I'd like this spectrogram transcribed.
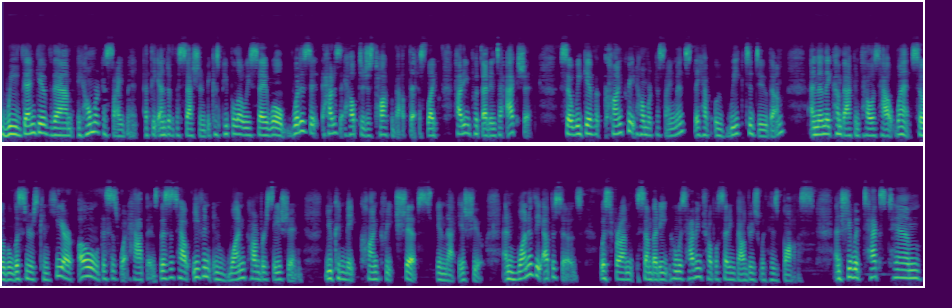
we then give them a homework assignment at the end of the session because people always say, well, what is it? How does it help to just talk about this? Like, how do you put that into action? So we give concrete homework assignments. They have a week to do them. And then they come back and tell us how it went. So the listeners can hear, oh, this is what happens. This is how even in one conversation, you can make concrete shifts in that issue. And one of the episodes was from somebody who was having trouble setting boundaries with his boss. And she would text him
